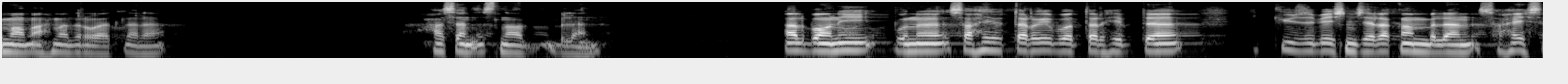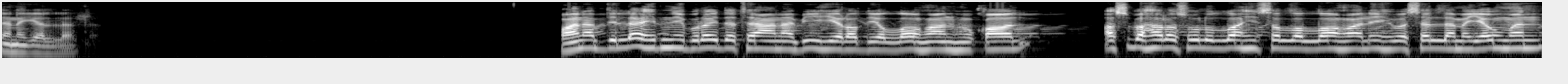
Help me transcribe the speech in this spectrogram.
imom ahmad rivoyatlari hasan isnod bilan Alboniy buni sahih va tarhibda ikki yuz beshinchi raqam bilan sahih sanaganlar. وعن عبد الله بن بريدة عن أبيه رضي الله عنه قال اصبح رسول الله صلى الله عليه وسلم يوما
